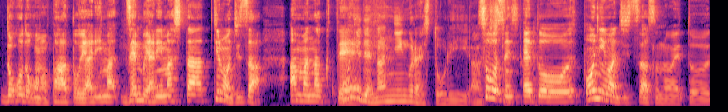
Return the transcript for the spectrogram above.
どこどこのパートをやりま全部やりましたっていうのは実はあんまなくて。鬼で何人ぐらいストーリーあるそうですね、えっと、鬼は実はその、えっと、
